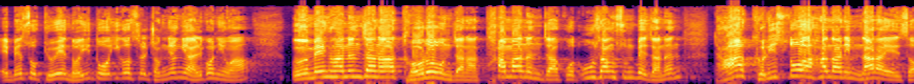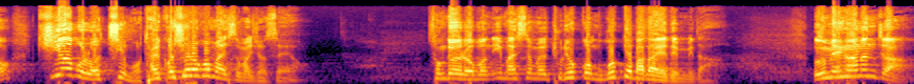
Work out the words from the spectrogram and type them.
에베소 교회 너희도 이것을 정령히 알거니와 음행하는 자나 더러운 자나 탐하는 자 곧 우상 숭배자는 다 그리스도와 하나님 나라에서 기업을 얻지 못할 것이라고 말씀하셨어요. 성도 여러분, 이 말씀을 두렵고 무겁게 받아야 됩니다. 음행하는 자,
